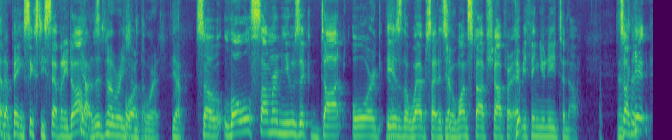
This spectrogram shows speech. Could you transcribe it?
end Yeah. up paying $60, $70. yeah, there's no reason them. for it. Yeah. So lowellsummermusic.org is the website. It's your one-stop shop for everything you need to know. So I That's it. get,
